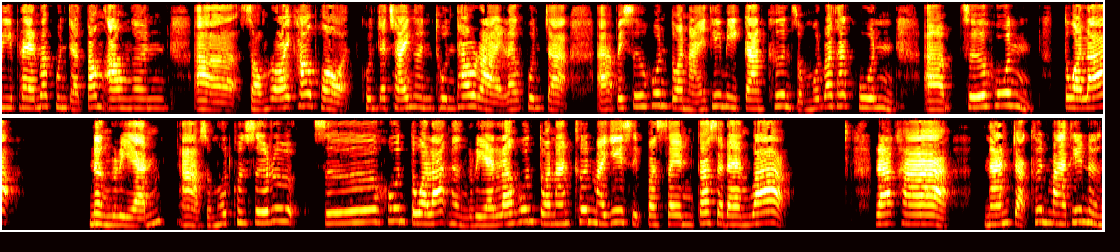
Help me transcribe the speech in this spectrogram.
มีแพลนว่าคุณจะต้องเอาเงินสองร้อยเข้าพอร์ต คุณจะใช้เงินทุนเท่าไหร่ แล้วคุณจะไปซื้อหุ้นตัวไหนที่มีการขึ้นสมมุติว่าถ้าคุณซื้อหุ้นตัวละหนึ่งเหรียญสมมุติคุณซื้อซื้อหุ้นตัวละหนึ่งเหรียญแล้วหุ้นตัวนั้นขึ้นมา 20%ก็แสดงว่าราคา นั้นจะขึ้นมาที่หนึ่ง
